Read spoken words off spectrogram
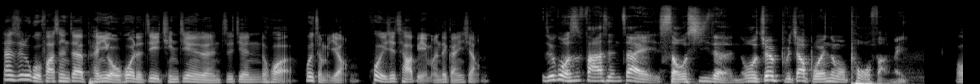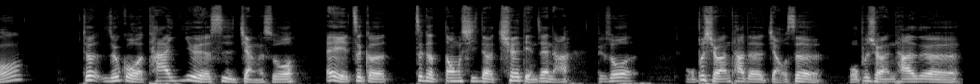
但是如果发生在朋友或者自己亲近的人之间的话，会怎么样？会有一些差别吗？你的感想？如果是发生在熟悉的人，我觉得比较不会那么破防哎、欸。哦，就如果他越是讲说，哎、欸，这个这个东西的缺点在哪？比如说，我不喜欢他的角色，我不喜欢他的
